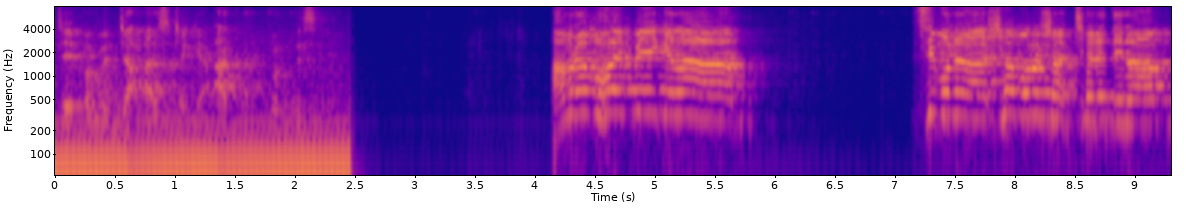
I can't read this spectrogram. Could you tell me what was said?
যেভাবে জাহাজটাকে আঘাত করতেছে। আমরা ভয় পেয়ে গেলাম। জীবনের আশা ভরসা ছেড়ে দিলাম।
